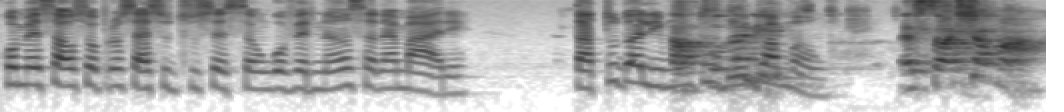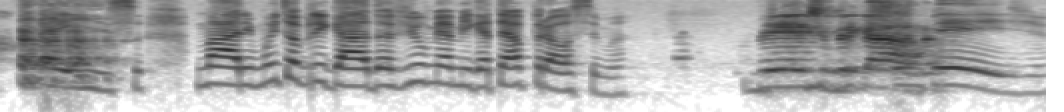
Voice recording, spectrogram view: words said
começar o seu processo de sucessão, governança, né, Mari? Tá tudo ali, tá muito, tudo muito ali. à mão. É só chamar. É isso. Mari, muito obrigada, viu, minha amiga? Até a próxima. Beijo, obrigada. Um beijo.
